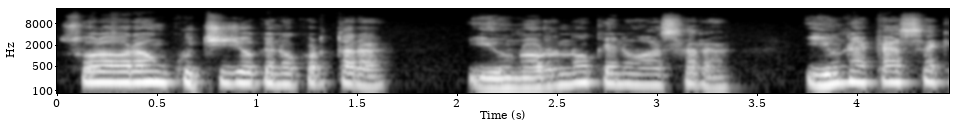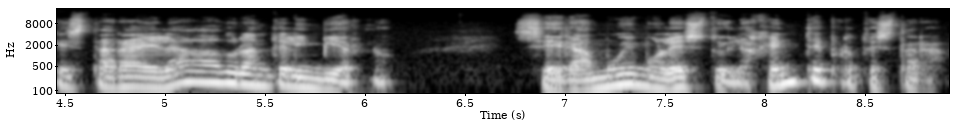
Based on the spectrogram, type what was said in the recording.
Solo habrá un cuchillo que no cortará, y un horno que no asará, y una casa que estará helada durante el invierno. Será muy molesto y la gente protestará.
